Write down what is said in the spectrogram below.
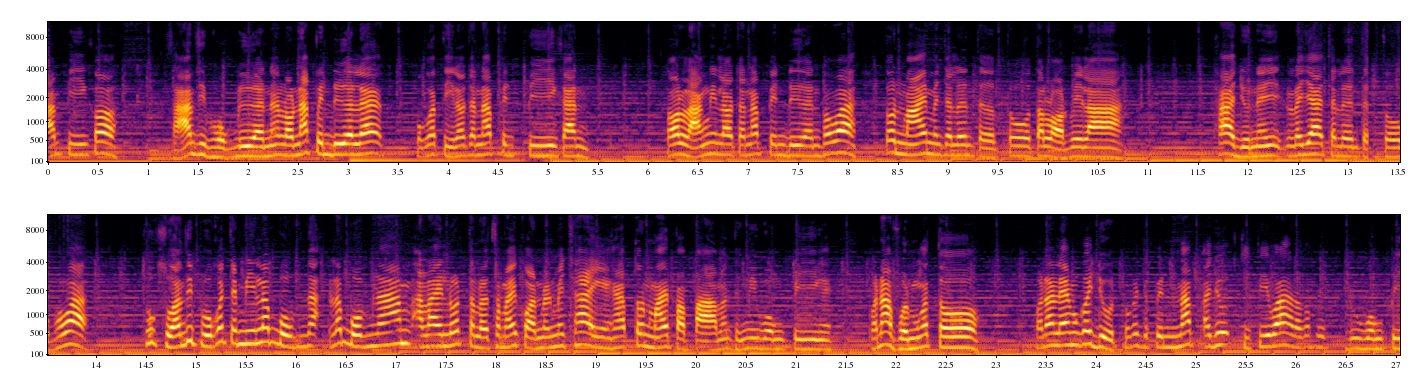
3 ปีก็ 36 เดือนนะเรานับเป็นเดือนแล้วปกติเราจะนับเป็นปีกัน ตอนหลังนี่เราจะนับเป็นเดือน เพราะว่าต้นไม้มันจเจริญเติบโตตลอดเวลา ถ้าอยู่ในระยะเจริญเติบโต เพราะว่า ทุกสวนที่ปลูกก็จะมีระบบนะระบบน้ำอะไรลดตลอดสมัยก่อนมันไม่ใช่ไงครับ ต้นไม้ป่าๆมันถึงมีวงปีไงพอหน้าฝนมันก็โตพอหน้าแล้งมันก็หยุดมันก็จะเป็นนับอายุกี่ปีวะเราก็ไปดูวงปี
